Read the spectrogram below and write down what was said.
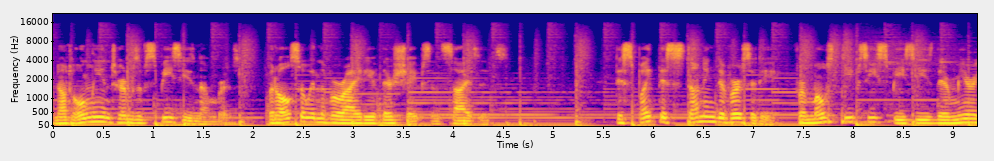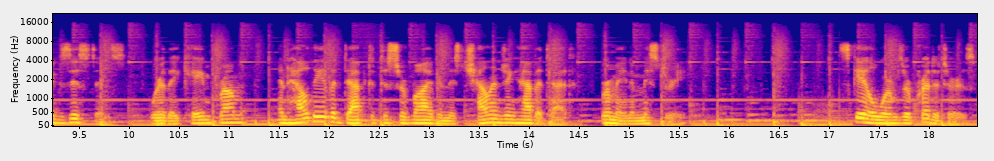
not only in terms of species numbers, but also in the variety of their shapes and sizes. Despite this stunning diversity, for most deep sea species their mere existence, where they came from, and how they have adapted to survive in this challenging habitat remain a mystery. Scale worms are predators,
